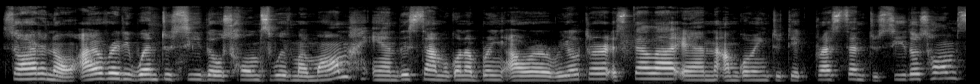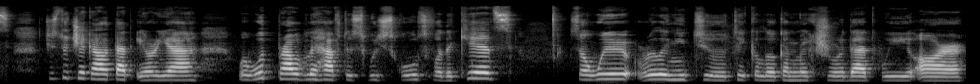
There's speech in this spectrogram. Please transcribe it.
So I don't know. I already went to see those homes with my mom and this time we're gonna bring our realtor Estella and I'm going to take Preston to see those homes just to check out that area we would probably have to switch schools for the kids. So we really need to take a look and make sure that we are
